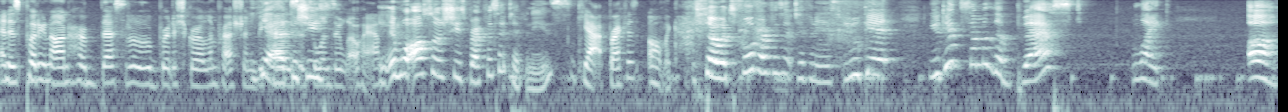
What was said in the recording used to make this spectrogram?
and is putting on her best little British girl impression because Yeah, because it's she's. Lindsay Lohan. and Well, also she's breakfast at Tiffany's. Yeah, breakfast. Oh my gosh. So it's full breakfast at Tiffany's. You get you get some of the best like uh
